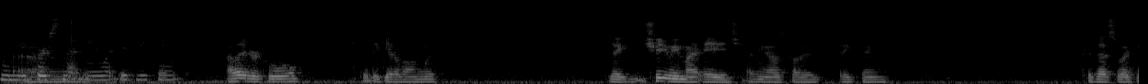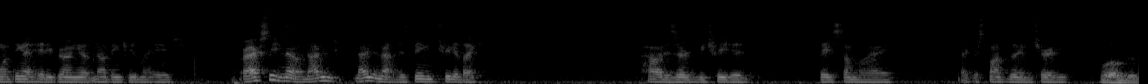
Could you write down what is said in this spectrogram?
when you first met Um, me? What did you think? I like her cool, good to get along with. Like treating me my age. I think that was probably a big thing. Because that's like one thing I hated growing up, not being treated my age. Or actually, no, not even not even that. Just being treated like how I deserve to be treated, based on my like responsibility and maturity. Well, the,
